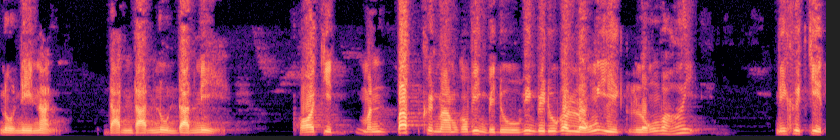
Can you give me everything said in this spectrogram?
โน่นนี่นั่น ดันดันนู่นดันนี่ อจิตมันปั๊บขึ้นมามันก็วิ่งไปดู วิ่งไปดูก็หลงอีกหลงว่าเฮ้ย นี่คือจิต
